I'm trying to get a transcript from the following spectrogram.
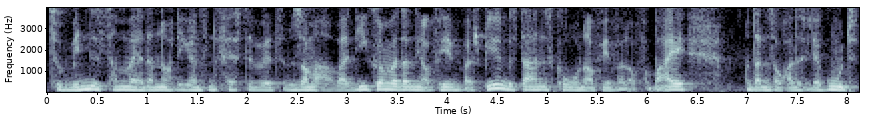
zumindest haben wir ja dann noch die ganzen Festivals im Sommer, weil die können wir dann ja auf jeden Fall spielen. Bis dahin ist Corona auf jeden Fall auch vorbei und dann ist auch alles wieder gut.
